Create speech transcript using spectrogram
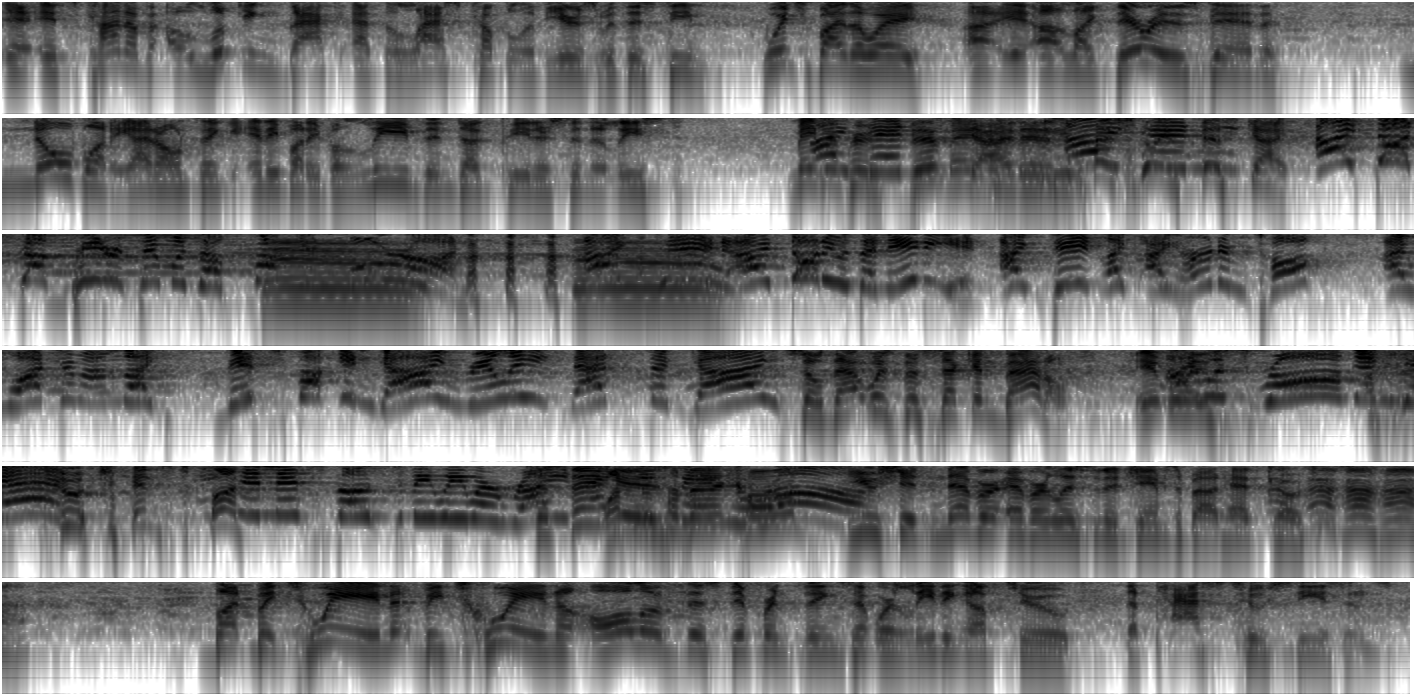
it's kind of uh, looking back at the last couple of years with this team, which, by the way, uh, it- uh, like there has been nobody. I don't think anybody believed in Doug Pederson at least. Maybe I for did. This guy did. I especially didn't. this guy. I thought Doug Pederson was a fucking moron. I did. I thought he was an idiot. I did. Like I heard him talk. I watch him. I'm like, this fucking guy, really? That's the guy? So that was the second battle. It I was, was wrong again. two against one. Isn't this supposed to be we were right? The thing I is- What's this being event called? wrong. You should never ever listen to James about head coaches. Uh-huh. but between between all of this different things that were leading up to the past two seasons,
